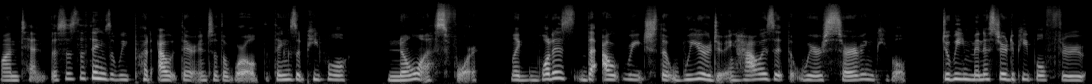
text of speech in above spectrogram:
content. This is the things that we put out there into the world, the things that people know us for. Like, what is the outreach that we're doing? How is it that we're serving people? Do we minister to people through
